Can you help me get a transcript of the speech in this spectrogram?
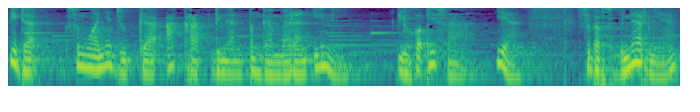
tidak semuanya juga akrab dengan penggambaran ini. Loh kok bisa? Ya, sebab sebenarnya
